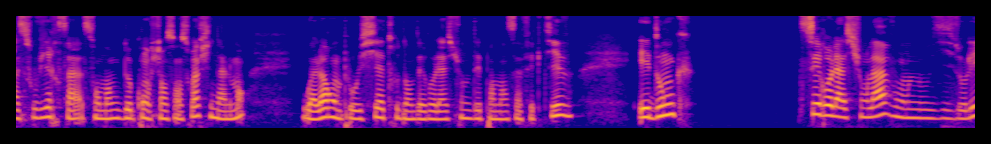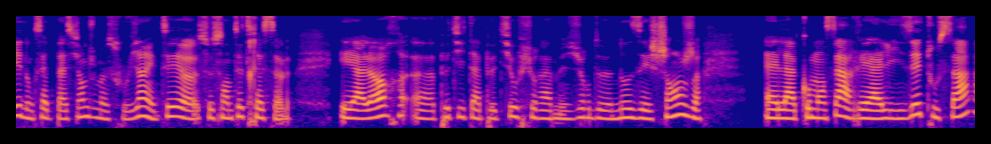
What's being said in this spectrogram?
assouvir son manque de confiance en soi finalement. Ou alors on peut aussi être dans des relations de dépendance affective. Et donc ces relations-là vont nous isoler. Donc cette patiente, je me souviens, était se sentait très seule. Et alors petit à petit, au fur et à mesure de nos échanges, elle a commencé à réaliser tout ça,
